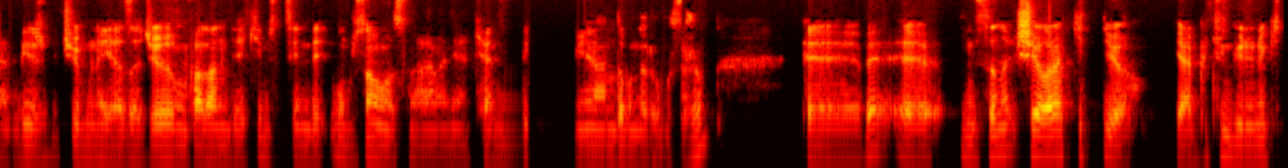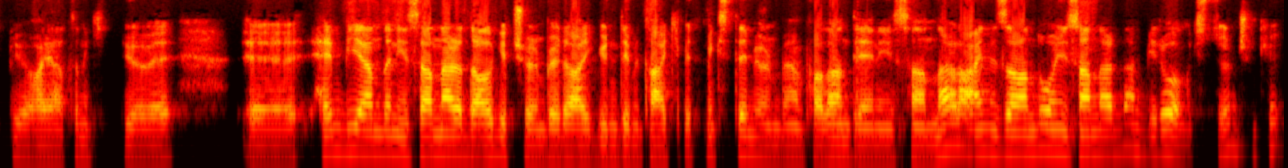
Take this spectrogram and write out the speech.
yani bir cümle yazacağım falan diye kimsenin de umursamamasına rağmen yani kendi dünyamda bunları umursuyorum. E, ve e, insanı şey olarak kilitliyor. Yani bütün gününü kilitliyor, hayatını kilitliyor ve e, hem bir yandan insanlarla dalga geçiyorum böyle ay gündemi takip etmek istemiyorum ben falan diyen insanlar aynı zamanda o insanlardan biri olmak istiyorum çünkü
